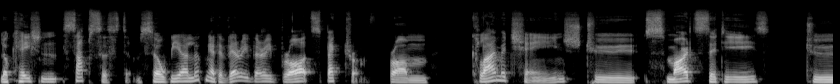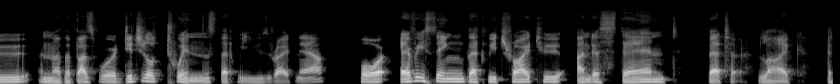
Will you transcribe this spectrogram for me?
location subsystems. So we are looking at a very, very broad spectrum from climate change to smart cities to another buzzword, digital twins that we use right now for everything that we try to understand better, like a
